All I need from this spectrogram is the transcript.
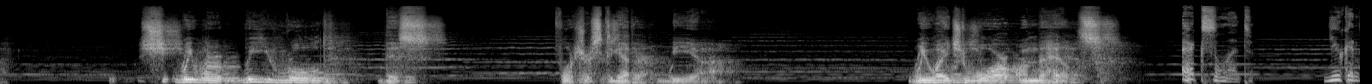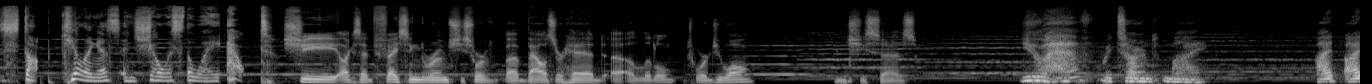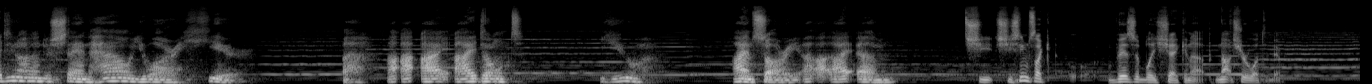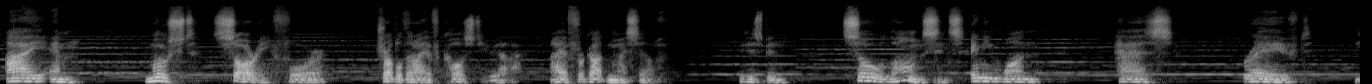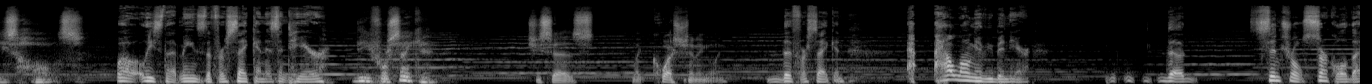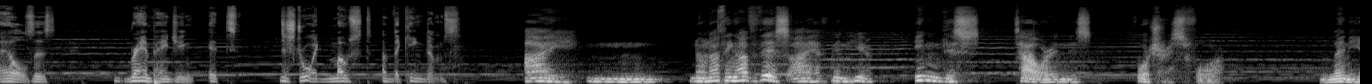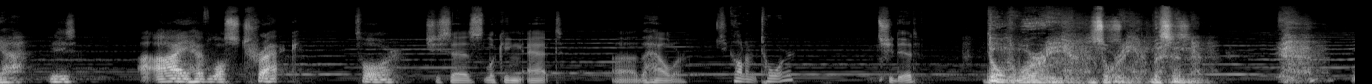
she, we were. We ruled this fortress together. We, uh. We waged war on the hills. Excellent. You can stop killing us and show us the way out. She, like I said, facing the room, she sort of uh, bows her head uh, a little towards you all, and she says, You have returned my. I, I do not understand how you are here. Uh, I, I, I don't. You. I'm sorry. I, I, um. she she seems like visibly shaken up, not sure what to do. I am most sorry for trouble that I have caused you. I, I have forgotten myself. It has been so long since anyone has braved these halls. Well, at least that means the Forsaken isn't here. The Forsaken. She says, like questioningly. The Forsaken. H- how long have you been here? The central circle of the hills is rampaging. It's destroyed most of the kingdoms. I mm, know nothing of this. I have been here in this tower, in this fortress for millennia. It is. I have lost track. Tor. She says, looking at uh, the howler. She called him Tor. She did. Don't worry, Zori. Listen.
